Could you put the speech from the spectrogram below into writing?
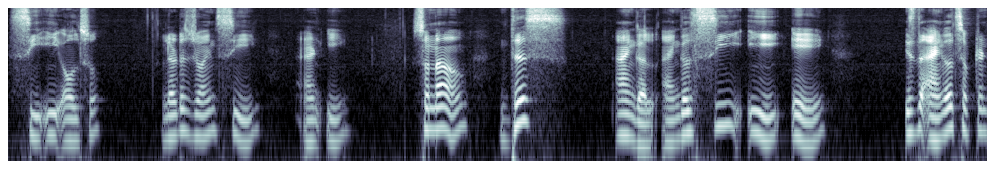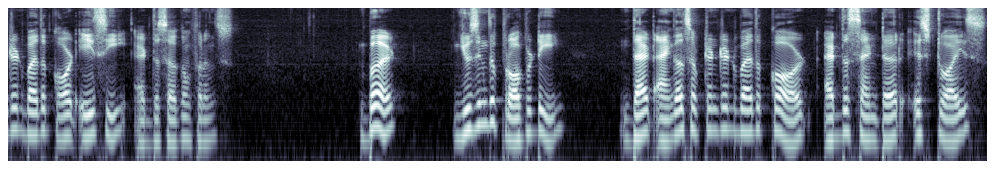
CE also. Let us join C and E. So now this angle, angle CEA, is the angle subtended by the chord AC at the circumference. But using the property that angle subtended by the chord at the center is twice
